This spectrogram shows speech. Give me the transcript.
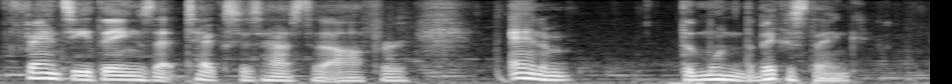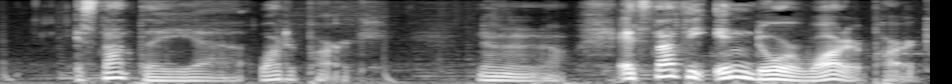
fancy things that Texas has to offer, and um, the one of the biggest thing, it's not the uh, water park. No, no, no. It's not the indoor water park.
